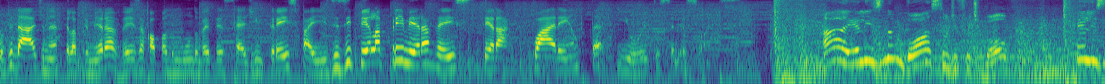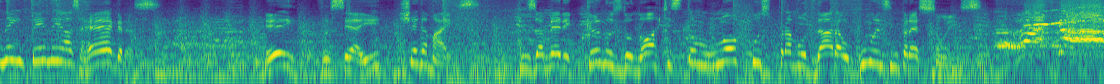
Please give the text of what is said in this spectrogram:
Novidade, né? Pela primeira vez, a Copa do Mundo vai ter sede em três países e pela primeira vez terá 48 seleções. Ah, eles não gostam de futebol. Eles nem entendem as regras. Ei, você aí, chega mais. Os americanos do norte estão loucos para mudar algumas impressões. Let's go!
